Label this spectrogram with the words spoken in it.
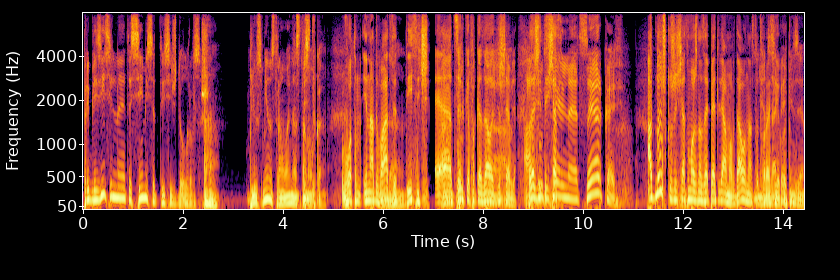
Приблизительно это 70 тысяч долларов США. Ага. Плюс-минус трамвайная остановка. Вот он, и на 20 Да. тысяч э, А церковь тут- оказалась да. дешевле. А Подожди, тут ты сейчас цельная церковь. однушку же сейчас можно за 5 лямов, да, у нас тут Нет, в России за 5 купить? нельзя.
